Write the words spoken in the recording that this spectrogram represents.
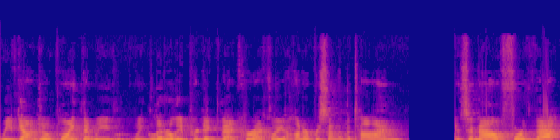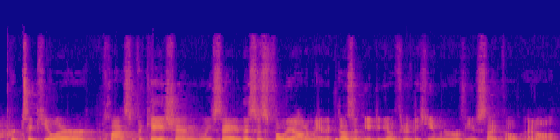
we've gotten to a point that we we literally predict that correctly 100% of the time and so now for that particular classification, we say this is fully automated. It doesn't need to go through the human review cycle at all.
